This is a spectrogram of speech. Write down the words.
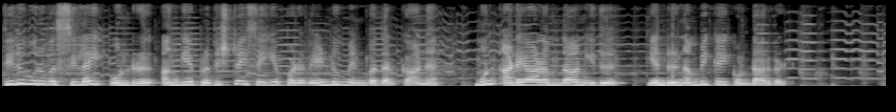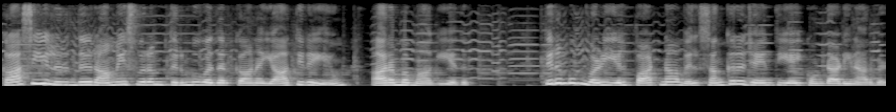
திருவுருவ சிலை ஒன்று அங்கே பிரதிஷ்டை செய்யப்பட வேண்டும் என்பதற்கான முன் அடையாளம்தான் இது. என்று நம்பிக்கை கொண்டார்கள். காசியிலிருந்து ராமேஸ்வரம் திரும்புவதற்கான யாத்திரையும் ஆரம்பமாகியது. திரும்பும் வழியில் பாட்னாவில் சங்கர ஜெயந்தியை கொண்டாடினார்கள்.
